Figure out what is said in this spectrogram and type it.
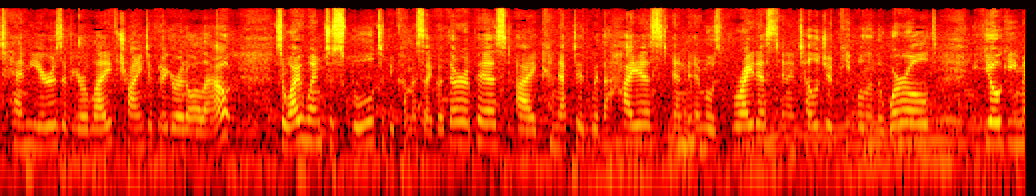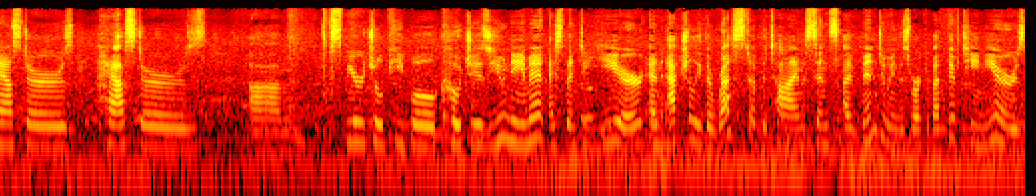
10 years of your life trying to figure it all out. So I went to school to become a psychotherapist. I connected with the highest and, and most brightest and intelligent people in the world, yogi masters, pastors, um, spiritual people, coaches, you name it. I spent a year, and actually the rest of the time since I've been doing this work, about 15 years,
